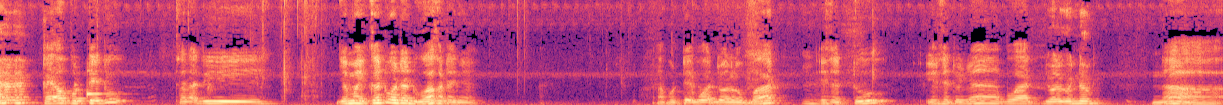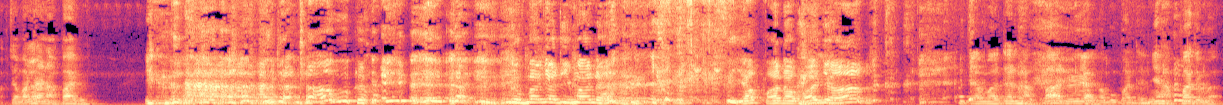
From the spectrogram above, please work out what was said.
kayak apotek tuh kalau di Jamaika tuh ada dua katanya. Apotek buat jual obat, yang satu, yang satunya buat jual gondom nah Kecamatan apa itu? Tidak tahu. Rumahnya di mana? Siapa namanya? Kecamatan apa tuh ya? Kabupatennya apa coba?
